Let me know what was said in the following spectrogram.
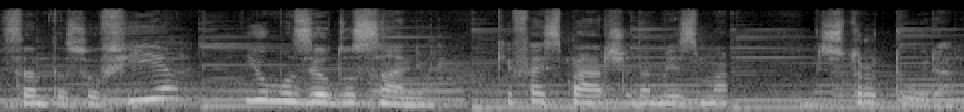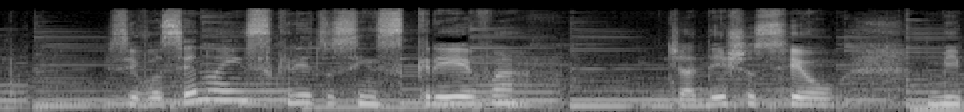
Santa Sofia e o Museu do Sânio, que faz parte da mesma estrutura. Se você não é inscrito, se inscreva, já deixa o seu me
